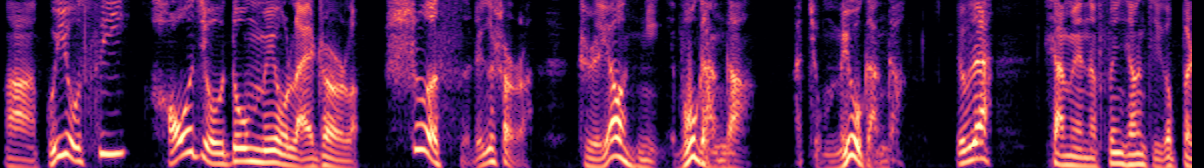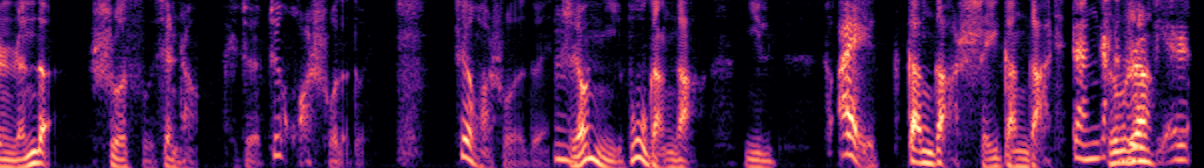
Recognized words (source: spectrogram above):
啊，鬼有 C 好久都没有来这儿了。社死这个事儿啊，只要你不尴尬啊，就没有尴尬，对不对？下面呢，分享几个本人的社死现场。哎，这这话说的对。这话说的对，只要你不尴尬，你爱尴尬谁尴尬去？尴尬是不是是别人。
